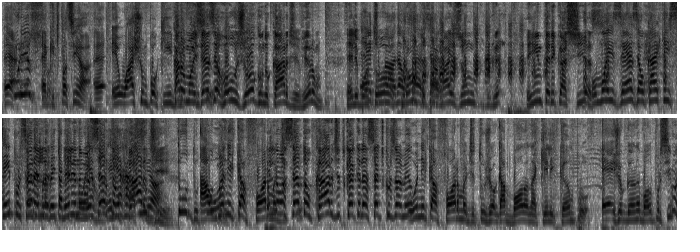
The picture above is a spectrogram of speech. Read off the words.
É, por isso. É que, tipo assim, ó, é, eu acho um pouquinho Cara, o difícil. Moisés errou o jogo no card, viram? Ele botou tipo, ah, não, pronto sério, pra sério. mais um Inter e Caxias. O Moisés é o cara que tem 100% Cara, de ele- aproveitamento ele não no erro. acerta ele o assim, card. tudo, A tudo. única Ele forma não de acerta o card, tu quer que ele acerte cruzamento? A única forma de tu jogar bola naquele campo é jogando a bola por cima.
